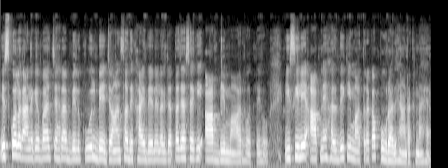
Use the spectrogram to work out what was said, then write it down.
इसको लगाने के बाद चेहरा बिल्कुल बेजान सा दिखाई देने लग जाता है, जैसे कि आप बीमार होते हो। इसीलिए आपने हल्दी की मात्रा का पूरा ध्यान रखना है।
